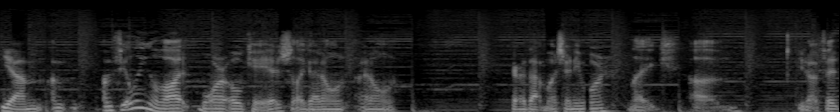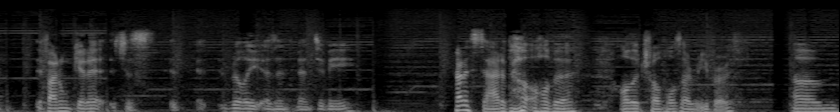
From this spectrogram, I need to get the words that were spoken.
yeah, I'm, I'm I'm feeling a lot more okay-ish. Like I don't I don't care that much anymore. Like um, you know, if it if I don't get it, it's just it, it really isn't meant to be. Kind of sad about all the all the troubles I rebirth. Um,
